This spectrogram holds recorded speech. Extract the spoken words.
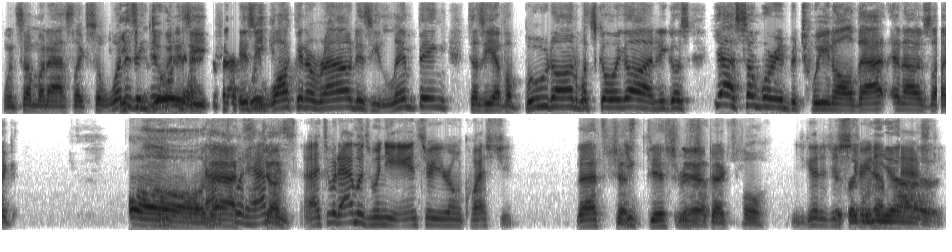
when someone asked like, so what He's is he doing? doing Is he the past is he walking around? Is he limping? Does he have a boot on? What's going on? And he goes, yeah, somewhere in between all that. And I was like, oh, that's, that's, what happens. just That's what happens when you answer your own question. that's just You- disrespectful. You got to just It's straight when up he, uh, ask it.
